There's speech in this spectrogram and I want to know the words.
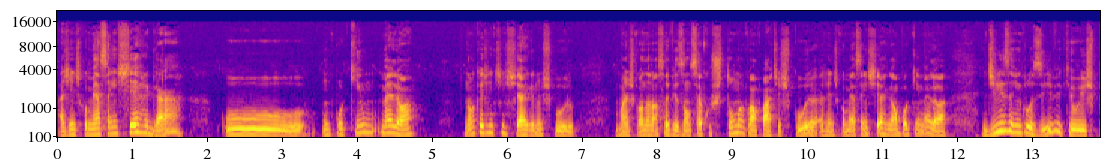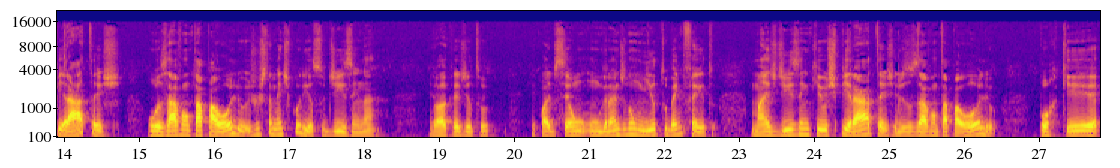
a gente começa a enxergar o um pouquinho melhor. Não que a gente enxergue no escuro, mas quando a nossa visão se acostuma com a parte escura, a gente começa a enxergar um pouquinho melhor. Dizem, inclusive, que os piratas usavam tapa-olho justamente por isso. Dizem, né? Eu acredito que pode ser um, um grande um mito bem feito. Mas dizem que os piratas eles usavam tapa-olho porque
